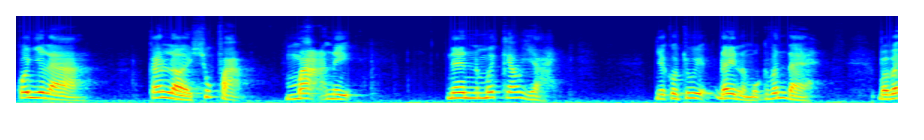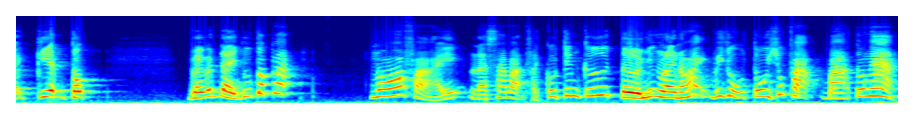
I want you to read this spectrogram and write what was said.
coi như là cái lời xúc phạm mạ nị nên nó mới kéo dài. Nhưng cô chú ý đây là một cái vấn đề. Bởi vậy kiện tụng về vấn đề youtube á nó phải là sao bạn phải có chứng cứ từ những lời nói. Ví dụ tôi xúc phạm bà tô nga.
